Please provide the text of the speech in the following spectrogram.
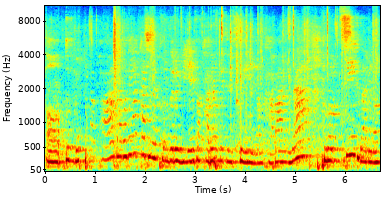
어, 좀 목표가 과하다고 생각하시는 분들을 위해서 가볍게 들 수 있는 이런 가방이나 브로치, 그 다음에 이런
